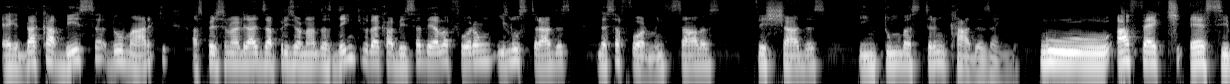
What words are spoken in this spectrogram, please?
é da cabeça do Mark. As personalidades aprisionadas dentro da cabeça dela foram ilustradas dessa forma, em salas fechadas e em tumbas trancadas ainda. O Affect S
